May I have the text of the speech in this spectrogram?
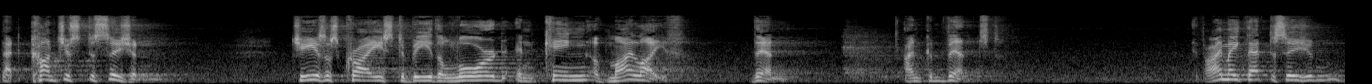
that conscious decision, Jesus Christ to be the Lord and King of my life, then I'm convinced. If I make that decision,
